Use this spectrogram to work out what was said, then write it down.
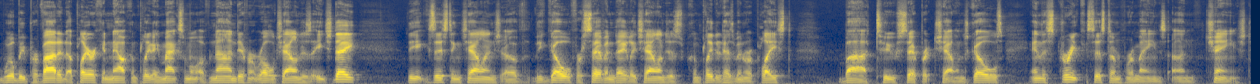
will be provided. A player can now complete a maximum of nine different role challenges each day. The existing challenge of the goal for seven daily challenges completed has been replaced by two separate challenge goals, and the streak system remains unchanged.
